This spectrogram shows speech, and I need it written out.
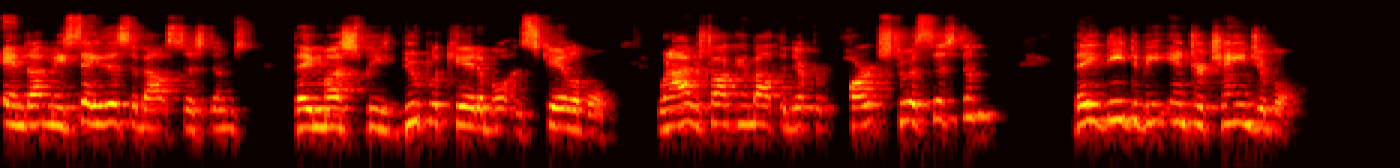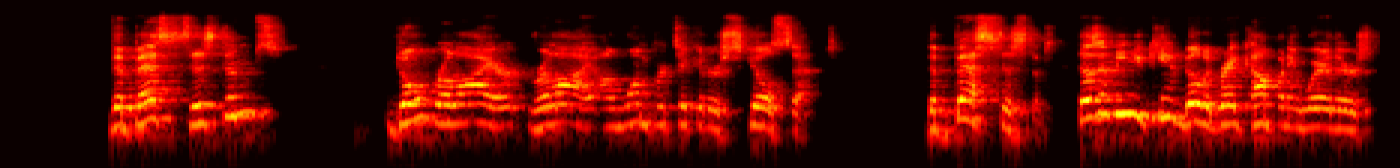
And let me say this about systems they must be duplicatable and scalable. When I was talking about the different parts to a system, they need to be interchangeable. The best systems don't rely, rely on one particular skill set. The best systems doesn't mean you can't build a great company where there's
